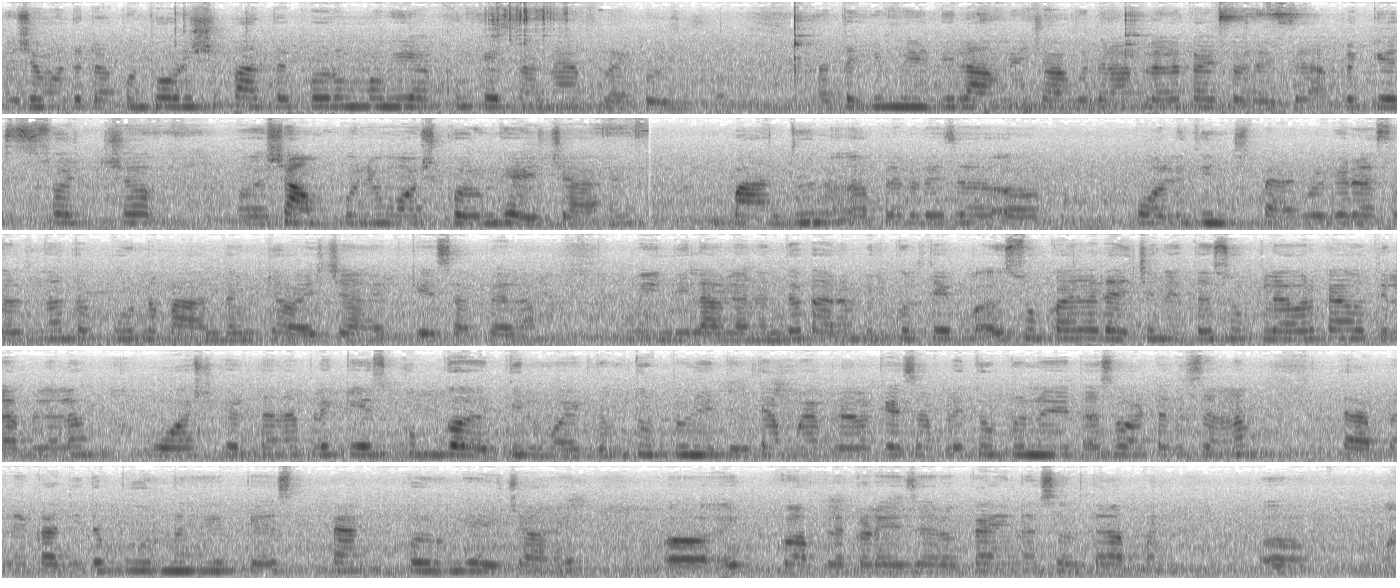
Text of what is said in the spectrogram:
त्याच्यामध्ये टाकून थोडीशी पातळ करून मग ही आपण केसांना अप्लाय करू शकतो. आता ही मेहंदी लावण्याच्या अगोदर आपल्याला काय करायचं आहे आपले केस स्वच्छ शॅम्पूने वॉश करून घ्यायचे आहे. बांधून आपल्याकडे जर पॉलिथिनची बॅग वगैरे असेल ना तर पूर्ण बांधून ठेवायचे आहेत केस आपल्याला. मेहंदी लावल्यानंतर कारण बिलकुल ते सुकायला द्यायचे नाही तर सुकल्यावर काय होतील आपल्याला वॉश करताना आपले केस खूप गळतील मग एकदम तुटून येतील. त्यामुळे आपल्याला केस आपले तुटून येत असं वाटत असेल ना तर आपण एखादी तर पूर्ण हे केस पॅक करून घ्यायचे आहेत. एक आपल्याकडे जर काही नसेल तर आपण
